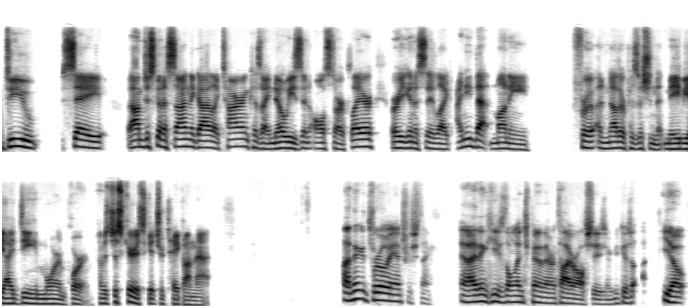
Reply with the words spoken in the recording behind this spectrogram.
do you say I'm just going to sign the guy like Tyrann because I know he's an all-star player, or are you going to say like I need that money for another position that maybe I deem more important? I was just curious to get your take on that. I think it's really interesting. And I think he's the linchpin of their entire off season because, you know,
